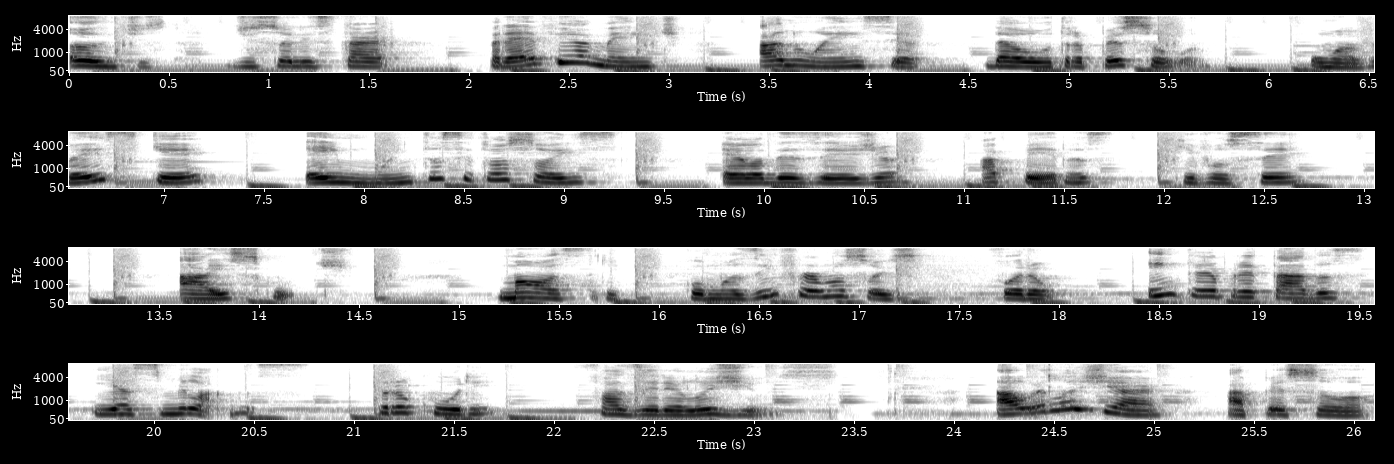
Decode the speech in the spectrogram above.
antes de solicitar previamente a anuência da outra pessoa, uma vez que, em muitas situações, ela deseja apenas que você a escute. Mostre como as informações foram interpretadas e assimiladas. Procure fazer elogios. Ao elogiar a pessoa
